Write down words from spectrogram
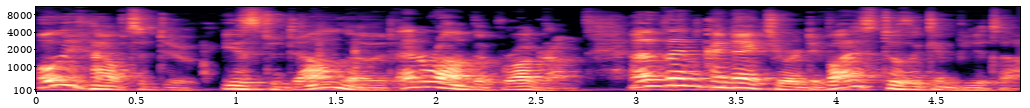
All you have to do is to download and run the program, and then connect your device to the computer.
